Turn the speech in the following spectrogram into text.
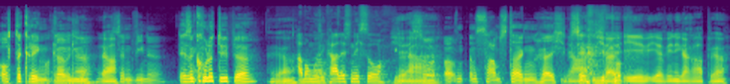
Otterkring, glaube ich. ja, ja. Das ist ein Wiener. Der ist ein cooler Typ, ja. Ja. Aber musikalisch nicht so. Ja. So, an, an Samstagen höre ich ja, selten ich höre Hip-Hop. eh, eher weniger Rap, ja.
